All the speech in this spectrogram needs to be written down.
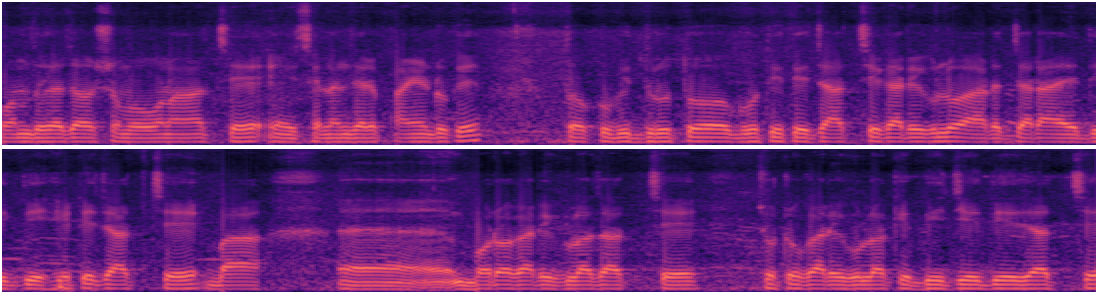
বন্ধ হয়ে যাওয়ার সম্ভাবনা আছে এই স্যালেঞ্জারে পানি ঢুকে। তো খুবই দ্রুত গতিতে যাচ্ছে গাড়িগুলো, আর যারা এদিক দিয়ে হেঁটে যাচ্ছে বা বড় গাড়িগুলো যাচ্ছে, ছোট গাড়িগুলোকে ভিজিয়ে দিয়ে যাচ্ছে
